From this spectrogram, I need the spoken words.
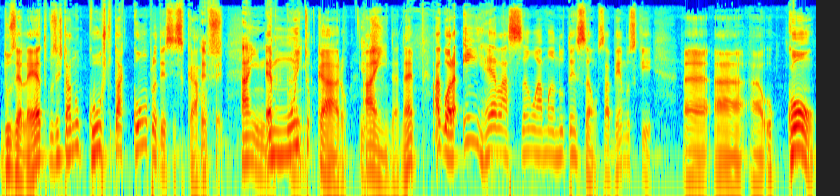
dos elétricos está no custo da compra desses carros. Perfeito. Ainda. É muito ainda. caro Isso. ainda. Né? Agora, em relação à manutenção, sabemos que uh, uh, uh, o com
